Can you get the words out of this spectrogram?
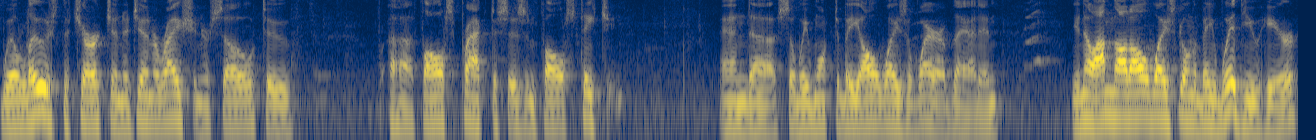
we'll lose the church in a generation or so to uh, false practices and false teaching. And uh, so we want to be always aware of that. And, you know, I'm not always going to be with you here.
